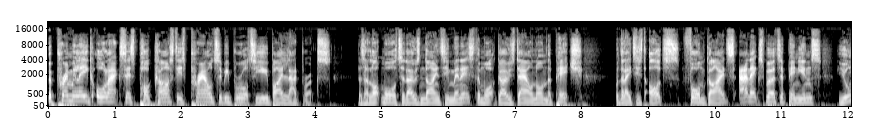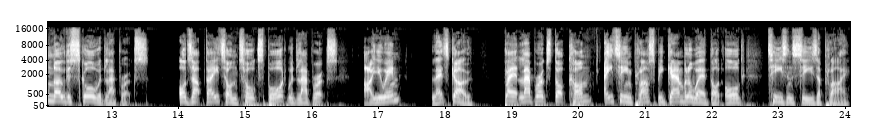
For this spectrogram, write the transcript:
The Premier League All Access podcast is proud to be brought to you by Ladbrokes. There's a lot more to those 90 minutes than what goes down on the pitch. With the latest odds, form guides, and expert opinions, you'll know the score with Ladbrokes. Odds update on Talk Sport with Ladbrokes. Are you in? Let's go. Play at ladbrokes.com, 18 plus, begambleaware.org. T's and C's apply.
